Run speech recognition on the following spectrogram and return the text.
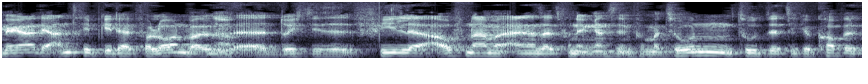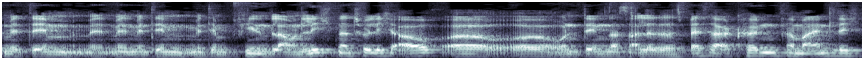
naja, der Antrieb geht halt verloren, weil ja. äh, durch diese viele Aufnahme einerseits von den ganzen Informationen, zusätzlich gekoppelt mit dem, mit, mit dem, mit dem vielen blauen Licht natürlich auch äh, äh und dem, dass alle das besser können, vermeintlich,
